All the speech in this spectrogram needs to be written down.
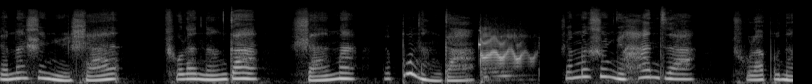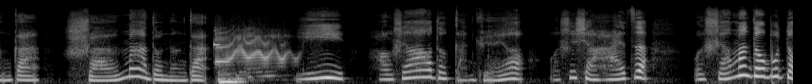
什么是女神？除了能干，什么都不能干。什么是女汉子啊？除了不能干，什么都能干。咦，好深奥的感觉哟！我是小孩子，我什么都不懂。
